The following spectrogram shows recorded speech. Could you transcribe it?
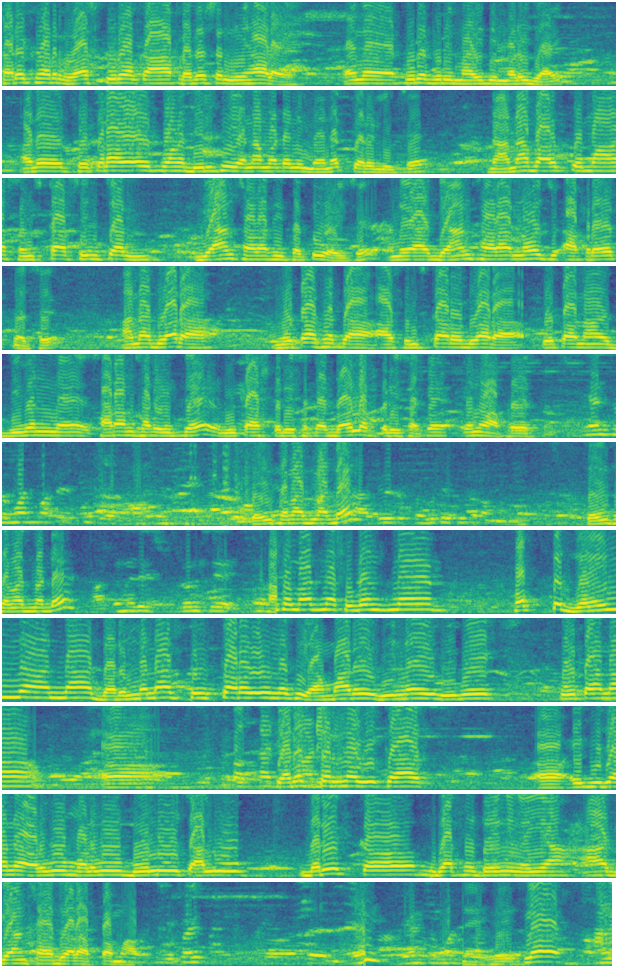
ખરેખર રસપૂર્વક આ પ્રદર્શન નિહાળે એને પૂરેપૂરી માહિતી મળી જાય. અને છોકરાઓએ પણ દિલથી એના માટેની મહેનત કરેલી છે. નાના બાળકોમાં સંસ્કાર સિંચન જ્ઞાન શાળાથી થતું હોય છે અને આ જ્ઞાન શાળાનો જ આ પ્રયત્ન છે. આના દ્વારા મોટા થતા આ સંસ્કારો દ્વારા પોતાના જીવનને સારામાં સારી રીતે વિકાસ કરી શકે ડેવલપ કરી શકે એનો આ પ્રયત્ન છે. જૈન સમાજ માટે જૈન સમાજ માટે? આ સમાજના સ્ટુડન્ટને ફક્ત જૈનના ધર્મના જ સંસ્કારો એવું નથી. અમારે વિનય, વિવેક પોતાના કેરેક્ટરનો વિકાસ એકબીજાને હળવું, મળવું, બોલવું, ચાલવું, દરેક જાતનું ટ્રેનિંગ અહીંયા આ જ્ઞાન શાળા દ્વારા આપવામાં આવે છે. એટલે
